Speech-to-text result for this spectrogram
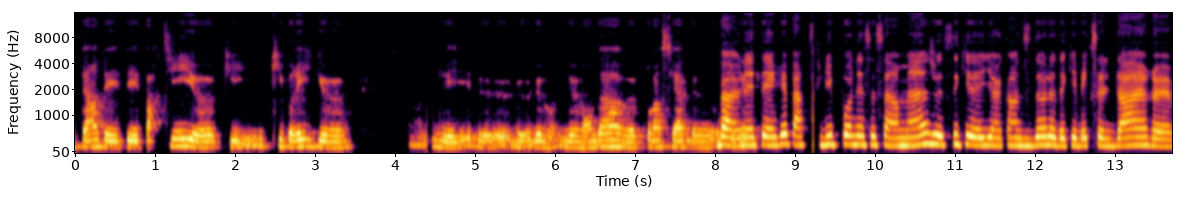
d'un des, partis euh, qui, qui briguent euh, le, mandat provincial. Ben, un intérêt particulier, pas nécessairement. Je sais qu'il y a un candidat de Québec solidaire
